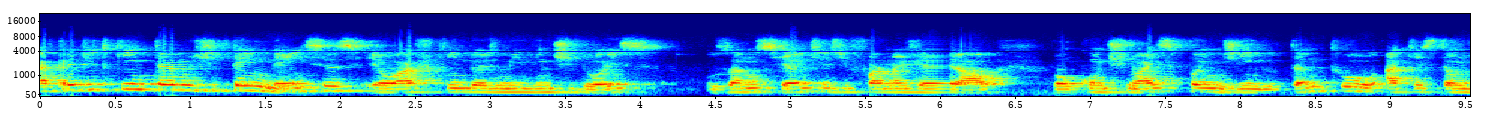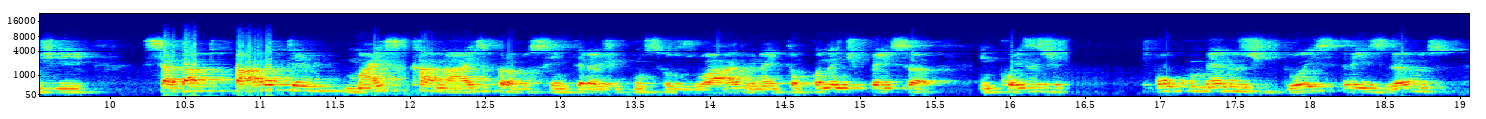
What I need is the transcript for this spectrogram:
Acredito que em termos de tendências, eu acho que em 2022 os anunciantes, de forma geral, vão continuar expandindo tanto a questão de se adaptar a ter mais canais para você interagir com o seu usuário, né? Então, quando a gente pensa em coisas de pouco menos de dois, três anos,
